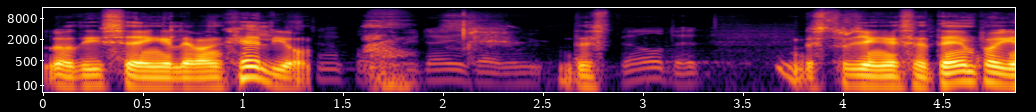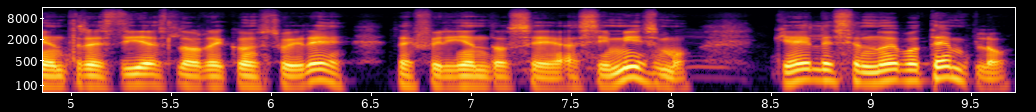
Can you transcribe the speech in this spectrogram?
Lo dice en el Evangelio. Destruyen ese templo y en tres días lo reconstruiré, refiriéndose a sí mismo, que Él es el nuevo templo,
